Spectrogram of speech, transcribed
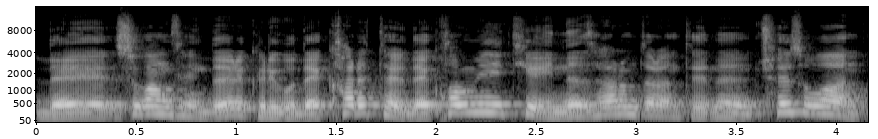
내 수강생들 그리고 내 카르텔 내 커뮤니티에 있는 사람들한테는 최소한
